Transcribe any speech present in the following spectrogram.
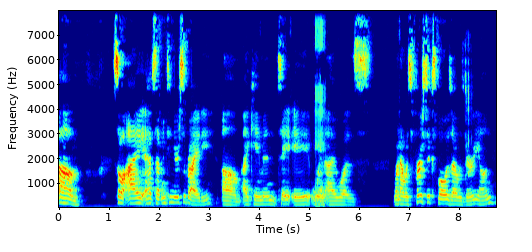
Um, so I have 17 years sobriety. Um, I came into AA when I was when I was first exposed, I was very young.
